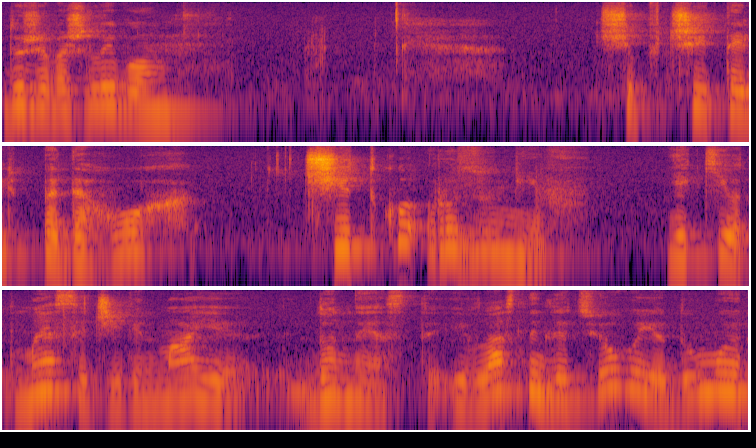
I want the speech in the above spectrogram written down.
дуже важливо, щоб вчитель, педагог чітко розумів, які от меседжі він має донести. І, власне, для цього, я думаю,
